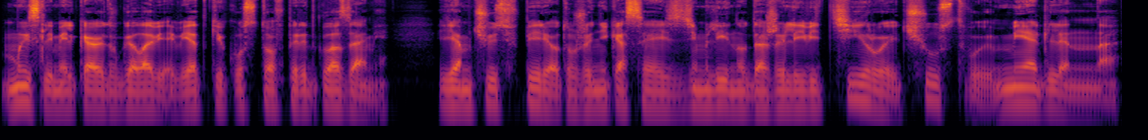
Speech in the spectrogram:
Мысли мелькают в голове, ветки кустов перед глазами. Я мчусь вперед, уже не касаясь земли, но даже левитируя, чувствую, медленно,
